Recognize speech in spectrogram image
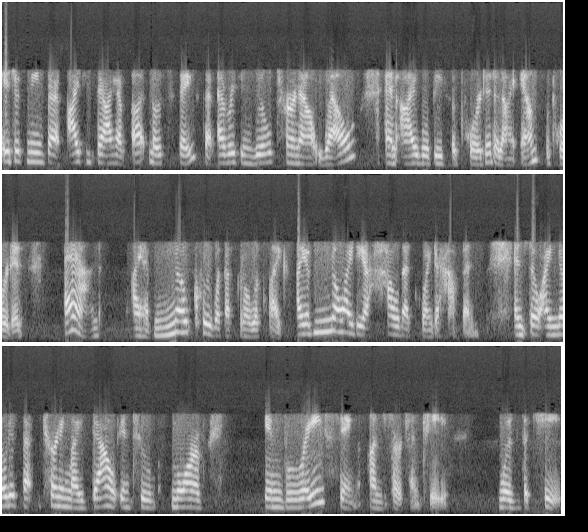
It just means that I can say I have utmost faith that everything will turn out well and I will be supported and I am supported and I have no clue what that's going to look like. I have no idea how that's going to happen. And so I noticed that turning my doubt into more of embracing uncertainty was the key.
